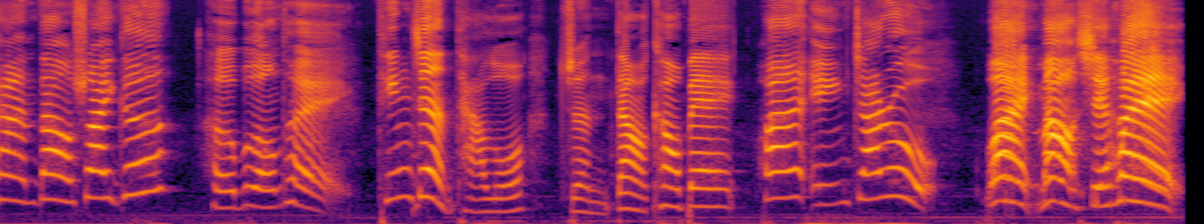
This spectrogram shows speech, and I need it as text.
看到帅哥合不拢腿，听见塔罗准到靠背，欢迎加入外貌协会。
